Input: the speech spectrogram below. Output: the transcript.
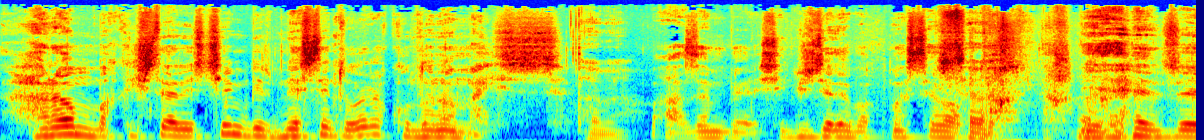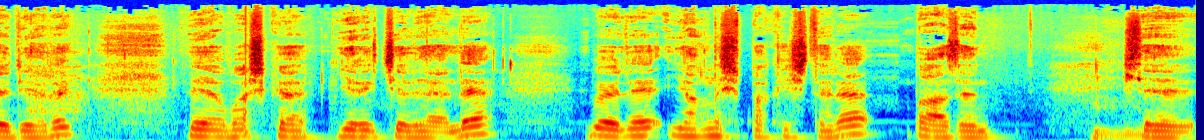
haram bakışlar için bir mesnet olarak kullanamayız. Tabii. Bazen böyle şey güzele bakmak sevaptır Sevap. diye söyleyerek veya başka gerekçelerle böyle yanlış bakışlara bazen Hı hı. işte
